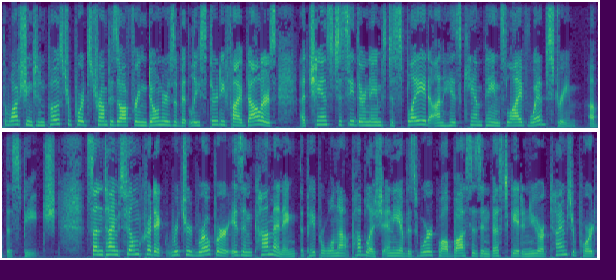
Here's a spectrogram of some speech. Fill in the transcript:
The Washington Post Post reports Trump is offering donors of at least $35 a chance to see their names displayed on his campaign's live web stream of the speech. Sun Times film critic Richard Roeper isn't commenting. The paper will not publish any of his work while bosses investigate a New York Times report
